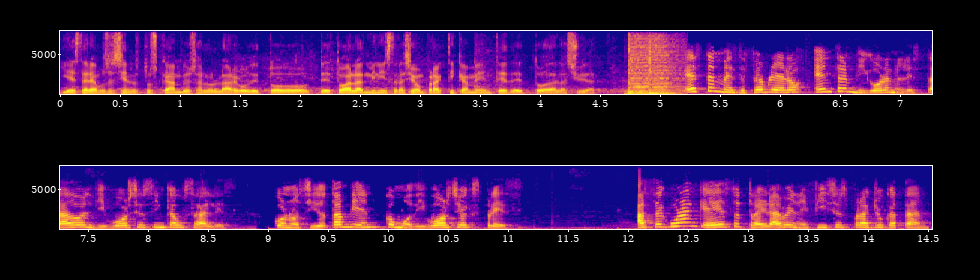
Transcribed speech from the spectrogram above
y estaremos haciendo estos cambios a lo largo de, todo, de toda la administración prácticamente de toda la ciudad. Este mes de febrero entra en vigor en el estado el divorcio sin causales, conocido también como divorcio express. Aseguran que esto traerá beneficios para Yucatán,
